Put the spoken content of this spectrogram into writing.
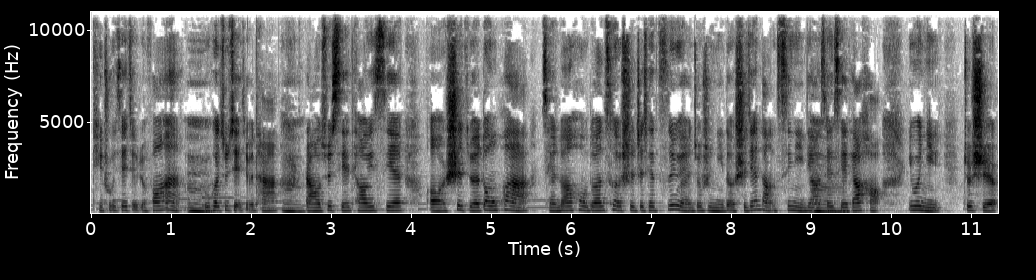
提出一些解决方案，嗯，如何去解决它，嗯，然后去协调一些呃视觉动画前端后端测试这些资源，就是你的时间档期你一定要先协调好，因为你就是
